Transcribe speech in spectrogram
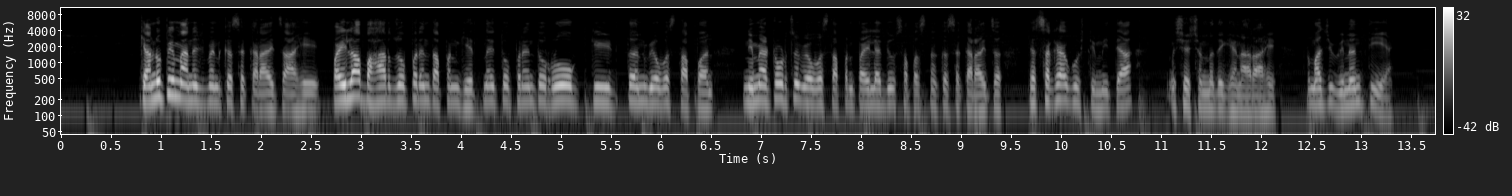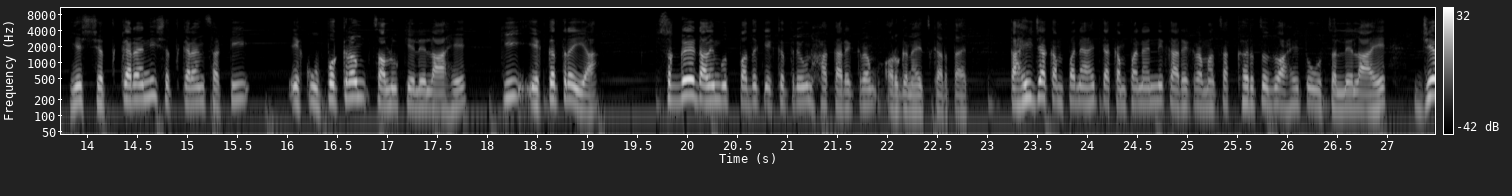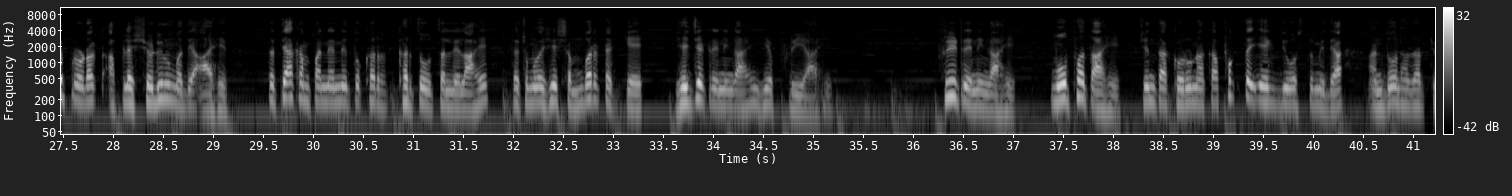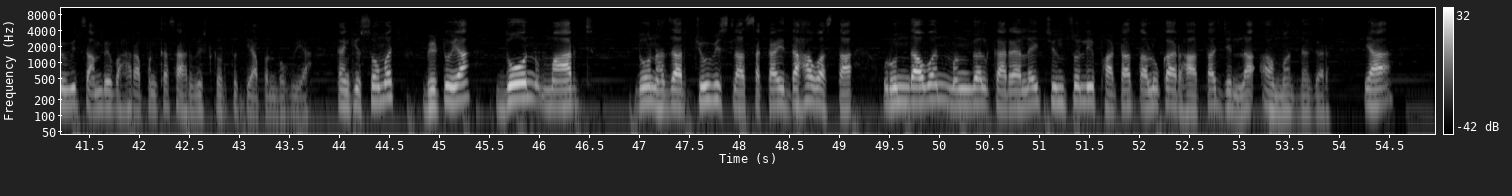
कॅनोपी मॅनेजमेंट कसं करायचं आहे? पहिला बहार जोपर्यंत आपण घेत नाही तोपर्यंत रोग कीड तण व्यवस्थापन निमॅटोडचं व्यवस्थापन पहिल्या दिवसापासून कसं करायचं? ह्या सगळ्या गोष्टी मी त्या सेशनमध्ये घेणार आहे. तर माझी विनंती आहे हे शेतकऱ्यांनी शेतकऱ्यांसाठी एक उपक्रम चालू केलेला आहे की एकत्र या. सगळे डाळिंब उत्पादक एकत्र येऊन हा कार्यक्रम ऑर्गनाईज करतायत. काही ज्या कंपन्या आहेत त्या कंपन्यांनी कार्यक्रमाचा खर्च जो आहे तो उचललेला आहे. जे प्रोडक्ट आपल्या शेड्यूलमध्ये आहेत तर त्या कंपन्यांनी तो खर खर्च उचललेला आहे. त्याच्यामुळे हे शंभर टक्के हे जे ट्रेनिंग आहे हे फ्री आहे. फ्री ट्रेनिंग आहे. मोफत आहे. चिंता करू नका. फक्त एक दिवस तुम्ही द्या आणि दोन हजार चोवीसचा आंबे बहार आपण कसा हार्वेस्ट करतो ते आपण बघूया. थँक्यू सो मच भेटूया दोन मार्च दोन हजार चोवीसला सकाळी दहा वाजता वृंदावन मंगल कार्यालय चिंचोली फाटा तालुका राहता जिल्हा अहमदनगर या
